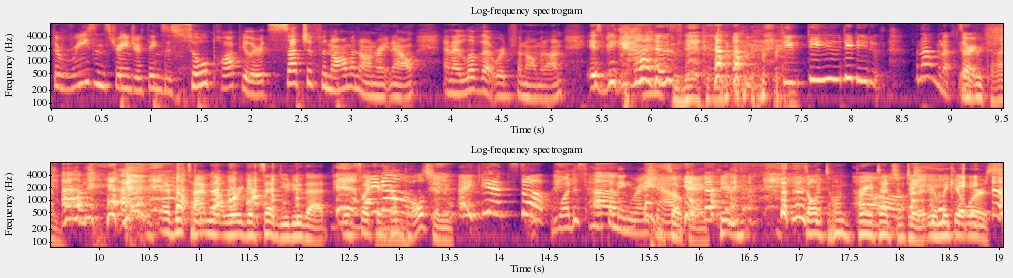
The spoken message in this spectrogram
the reason Stranger Things is so popular, it's such a phenomenon right now, and I love that word phenomenon, is because do, do, do, do, do. Sorry. Every time. Um, Every time that word gets said, you do that. It's like I a know. compulsion. I can't stop. What is happening Um, right now? It's okay. Keep- don't don't bring attention to it. You'll make it worse.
